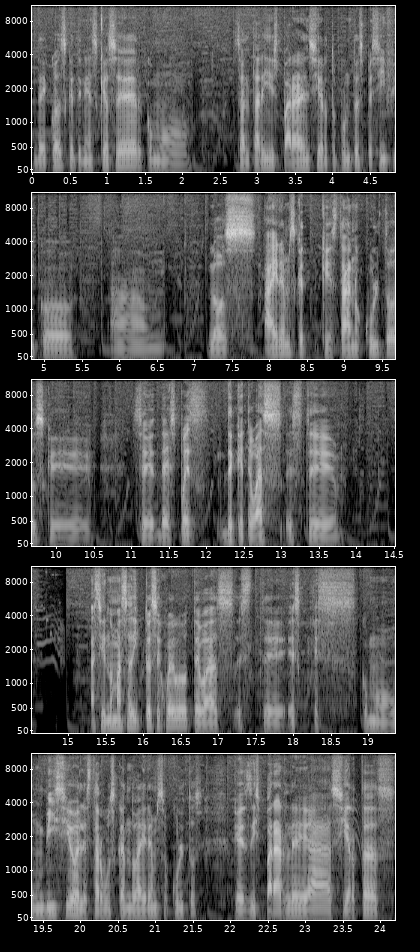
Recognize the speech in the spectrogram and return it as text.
de cosas que tenías que hacer, como saltar y disparar en cierto punto específico. los items que, que estaban ocultos, que se, después de que te vas este, haciendo más adicto a ese juego, te vas, este, es, es como un vicio el estar buscando items ocultos, que es dispararle a ciertas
